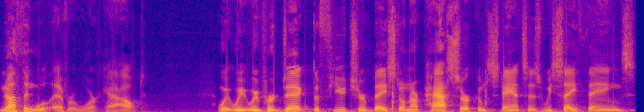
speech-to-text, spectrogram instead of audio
Nothing will ever work out. We, we, we predict the future based on our past circumstances. We say things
